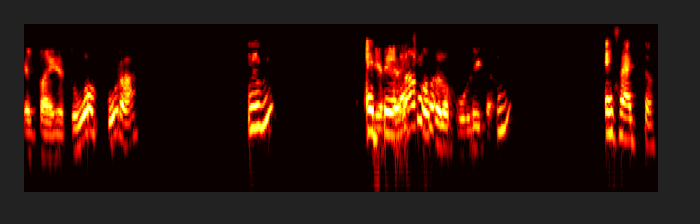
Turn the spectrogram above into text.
el país estuvo oscura. El y ese dato se lo publica. Exacto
